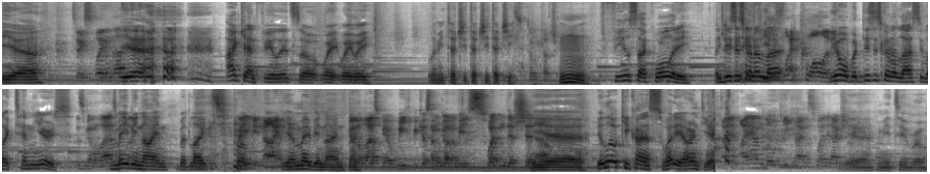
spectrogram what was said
Yeah. to explain that? Yeah. I can't feel it, so wait, wait, wait. Let me touchy, touchy, touchy. Don't touch me. Mm. Feels like quality. Like this is gonna last. like quality. Yo, but this is gonna last you like 10 years. Is gonna last. Maybe like, nine, but like. Maybe nine. Yeah, maybe nine. It's gonna last me a week because I'm gonna be sweating this shit out. Yeah. You're low key kind of sweaty, aren't you? I, I am low key kind of sweaty actually. Yeah, me too, bro.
